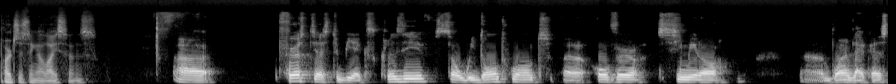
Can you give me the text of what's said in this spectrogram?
purchasing a license? Uh, first, just to be exclusive, so we don't want uh, over similar uh, brand like us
